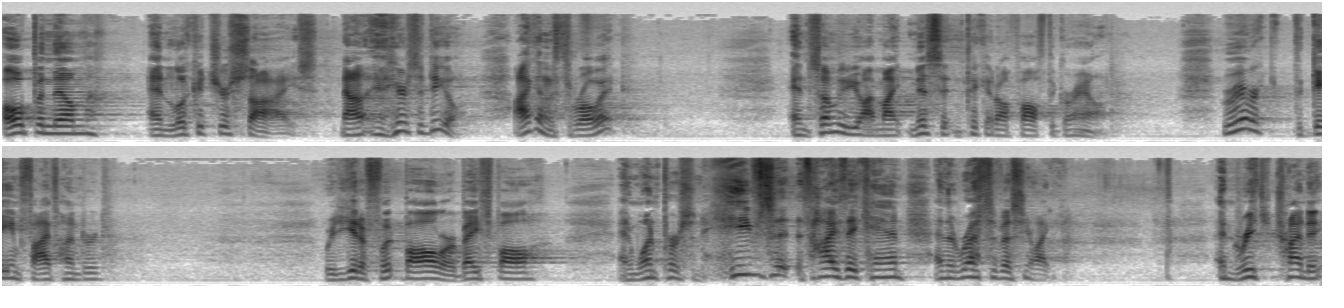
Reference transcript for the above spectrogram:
open them and look at your size. Now, here's the deal I'm going to throw it, and some of you, I might miss it and pick it up off the ground. Remember the game 500? Where you get a football or a baseball and one person heaves it as high as they can, and the rest of us, you know, like, and reach trying to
